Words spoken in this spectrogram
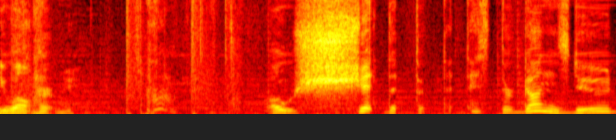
You won't hurt me. Oh shit! Th th th th- they're guns, dude.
